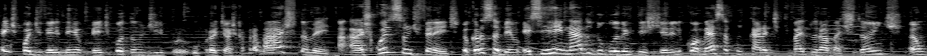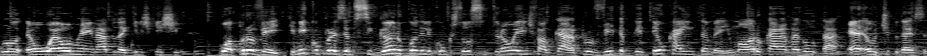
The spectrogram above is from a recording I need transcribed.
A gente pode ver ele de repente botando o, o Prochaska para baixo também. As coisas são diferentes. Eu quero saber, esse reinado do Glover Teixeira, ele começa com um cara de que vai durar bastante? É um, é um, é um reinado daqueles que a gente, pô, aproveita. Que nem, por exemplo, Cigano, quando ele conquistou o cinturão, a gente fala, cara, aproveita porque tem o Caim também. Uma hora o cara vai voltar. É, é o tipo dessa.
